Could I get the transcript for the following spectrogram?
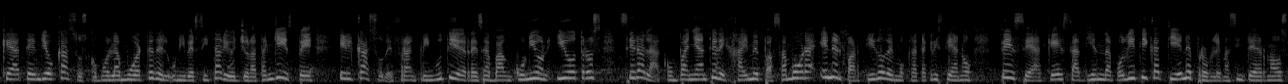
que atendió casos como la muerte del universitario Jonathan Guispe, el caso de Franklin Gutiérrez, Banco Unión y otros, será la acompañante de Jaime Pazamora en el Partido Demócrata Cristiano, pese a que esta tienda política tiene problemas internos.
